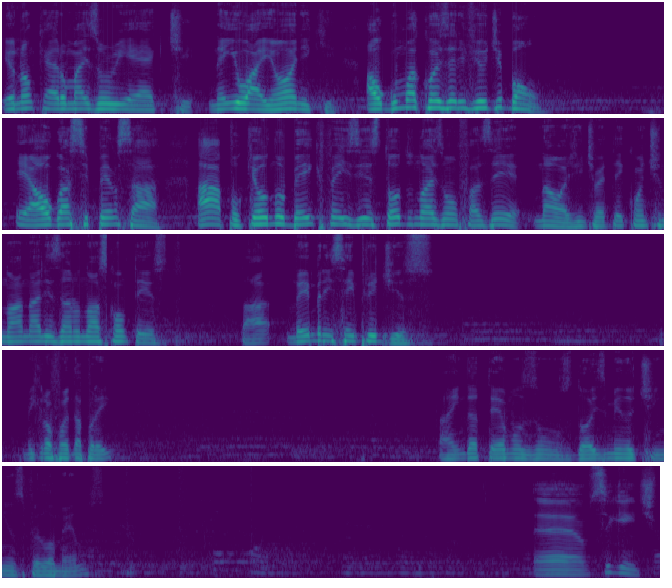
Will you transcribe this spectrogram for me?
eu não quero mais o React nem o Ionic, alguma coisa ele viu de bom. É algo a se pensar. Ah, porque o Nubank fez isso, todos nós vamos fazer? Não, a gente vai ter que continuar analisando o nosso contexto. Tá? Lembrem sempre disso. O microfone está por aí? Ainda temos uns dois minutinhos, pelo menos. É o seguinte,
